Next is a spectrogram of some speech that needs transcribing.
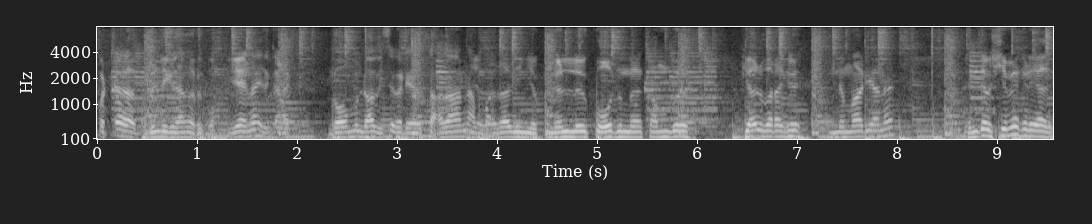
கட்டப்பட்ட பில்டிங் தாங்க இருக்கும். ஏன்னா இது கணக்கு கவர்மெண்ட் ஆஃபீஸும் கிடையாது. சாதாரண அதாவது இங்கே நெல் கோதுமை கம்பு கேழ்வரகு இந்த மாதிரியான எந்த விஷயமே கிடையாது.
